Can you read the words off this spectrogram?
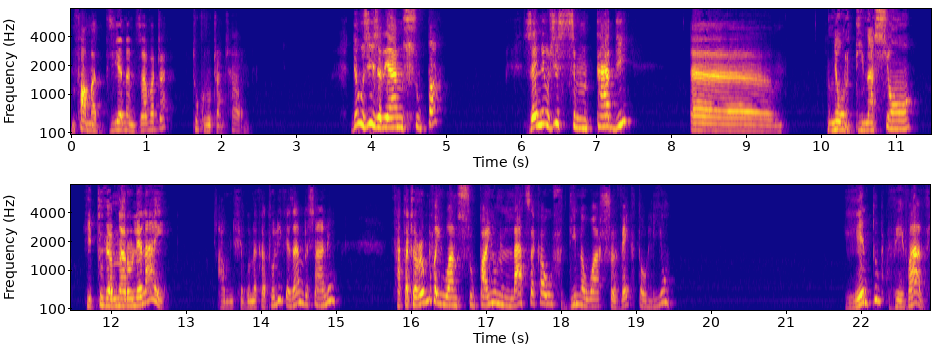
Ny famadihana ny zavatra tokony ho trantrarina. Dia hozy izy ry any Sopa, izay anie hozy izy tsy mitady ny ordination hitovy aminareo lehilahy e! amin'ny fiangonana katolika izany resahana io. Fantatrareo moa fa io Any Sopa io nilatsaka ho fidiana ho archevêque tao Lyon. Eny tompoko, vehivavy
